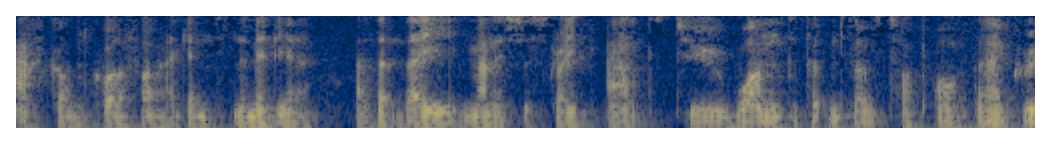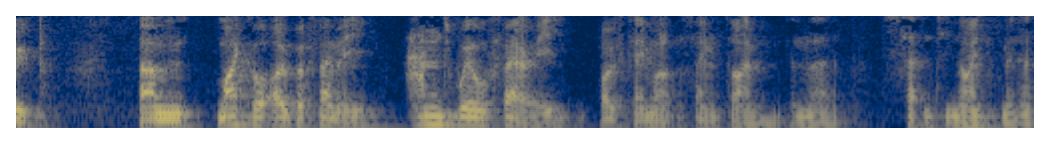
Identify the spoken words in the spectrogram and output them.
AFCON qualifier against Namibia uh, that they managed to scrape out 2-1 to put themselves top of their group. Um, Michael Obafemi and Will Ferry both came on at the same time in the 79th minute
